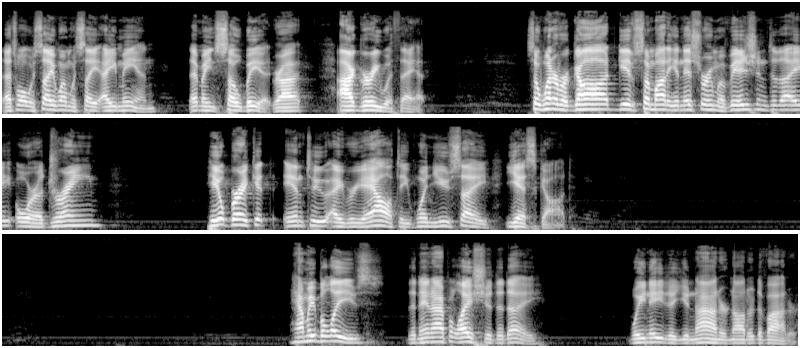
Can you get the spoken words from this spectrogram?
That's what we say when we say amen. That means so be it, right? I agree with that. So whenever God gives somebody in this room a vision today or a dream, He'll break it into a reality when you say, Yes, God. How many believes that in Appalachia today we need a uniter, not a divider?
